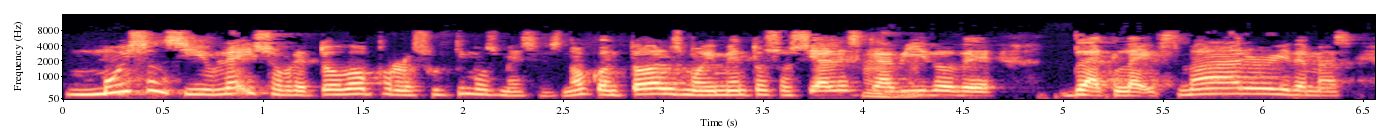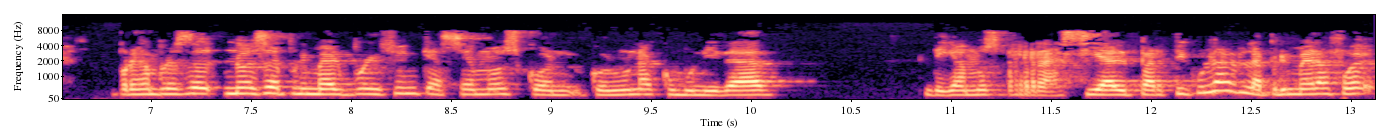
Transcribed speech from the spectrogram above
muy sensible y sobre todo por los últimos meses, ¿no? Con todos los movimientos sociales que ha habido de Black Lives Matter y demás. Por ejemplo, este no es el primer briefing que hacemos con, con una comunidad digamos, racial particular. La primera fue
